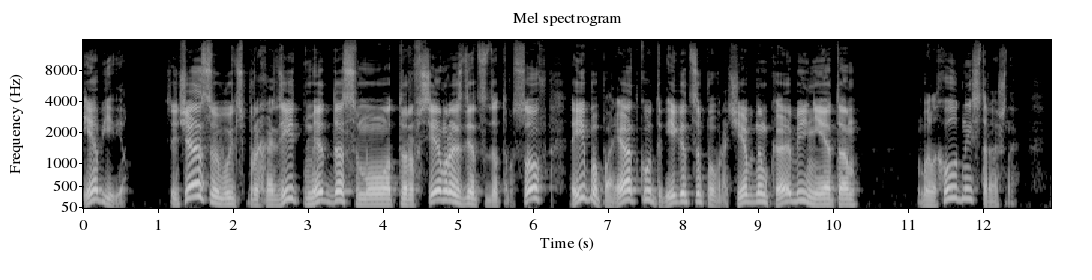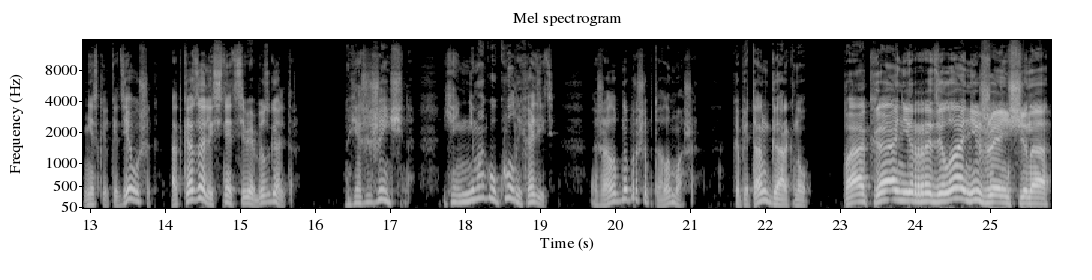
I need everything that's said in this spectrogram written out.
и объявил. Сейчас вы будете проходить медосмотр, всем раздеться до трусов и по порядку двигаться по врачебным кабинетам. Было холодно и страшно. Несколько девушек отказались снять с себя бюстгальтер. «Но я же женщина, я не могу голой ходить», — жалобно прошептала Маша. Капитан гаркнул. «Пока не родила ни женщина!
